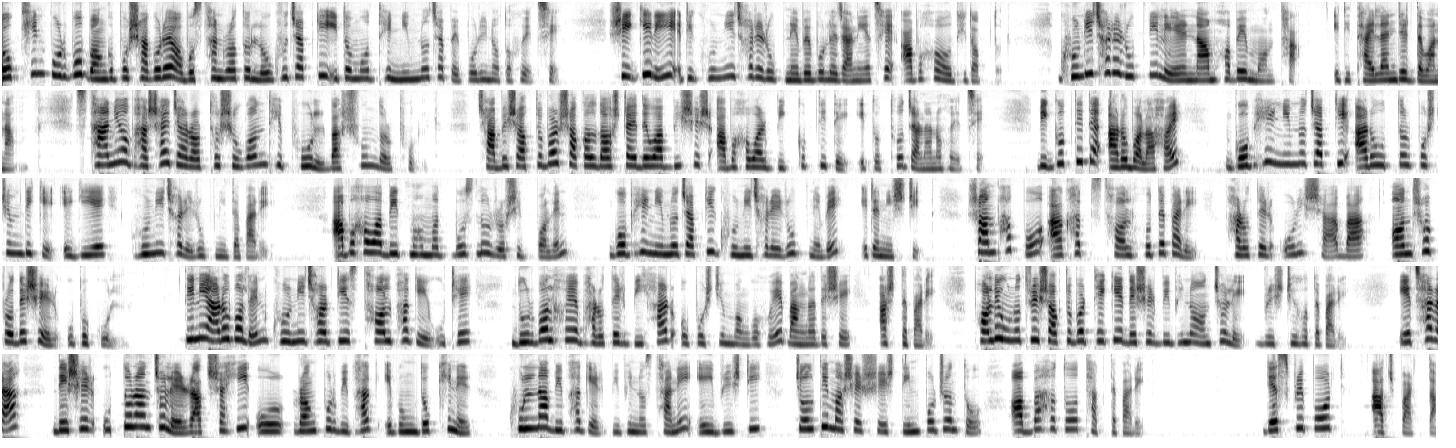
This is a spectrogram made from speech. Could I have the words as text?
দক্ষিণ পূর্ব বঙ্গোপসাগরে অবস্থানরত লঘুচাপটি ইতোমধ্যে নিম্নচাপে পরিণত হয়েছে। শিগগিরই এটি ঘূর্ণিঝড়ে রূপ নেবে বলে জানিয়েছে আবহাওয়া অধিদপ্তর। ঘূর্ণিঝড়ে রূপ নিলে এর নাম হবে মন্থা। এটি থাইল্যান্ডের দেওয়া নাম। স্থানীয় ভাষায় যার অর্থ সুগন্ধি ফুল বা সুন্দর ফুল। ছাব্বিশ অক্টোবর সকাল দশটায় দেওয়া বিশেষ আবহাওয়ার বিজ্ঞপ্তিতে এ তথ্য জানানো হয়েছে। বিজ্ঞপ্তিতে আরও বলা হয় গভীর নিম্নচাপটি আরও উত্তর পশ্চিম দিকে এগিয়ে ঘূর্ণিঝড়ে রূপ নিতে পারে। আবহাওয়াবিদ মোহাম্মদ বজলুর রশিদ বলেন, গভীর নিম্নচাপটি ঘূর্ণিঝড়ে রূপ নেবে, এটা নিশ্চিত। সম্ভাব্য আঘাতস্থল হতে পারে ভারতের ওড়িশা বা অন্ধ্রপ্রদেশের উপকূল। তিনি আরও বলেন, ঘূর্ণিঝড়টি স্থলভাগে উঠে দুর্বল হয়ে ভারতের বিহার ও পশ্চিমবঙ্গ হয়ে বাংলাদেশে আসতে পারে। ফলে উনত্রিশ অক্টোবর থেকে দেশের বিভিন্ন অঞ্চলে বৃষ্টি হতে পারে। এছাড়া দেশের উত্তরাঞ্চলের রাজশাহী ও রংপুর বিভাগ এবং দক্ষিণের খুলনা বিভাগের বিভিন্ন স্থানে এই বৃষ্টি চলতি মাসের শেষ দিন পর্যন্ত অব্যাহত থাকতে পারে। ডেস্ক রিপোর্ট, আজ বার্তা।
